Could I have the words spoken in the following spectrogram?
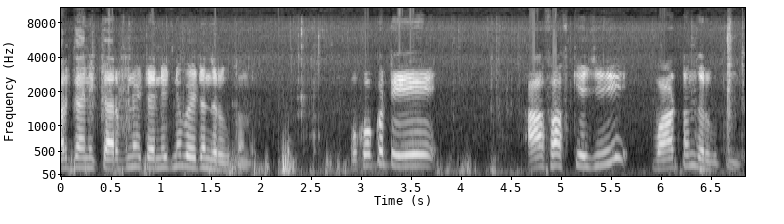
ఆర్గానిక్ కార్బన్ వీటన్నిటిని పోయటం జరుగుతుంది. ఒక్కొక్కటి హాఫ్ హాఫ్ కేజీ వాడటం జరుగుతుంది.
